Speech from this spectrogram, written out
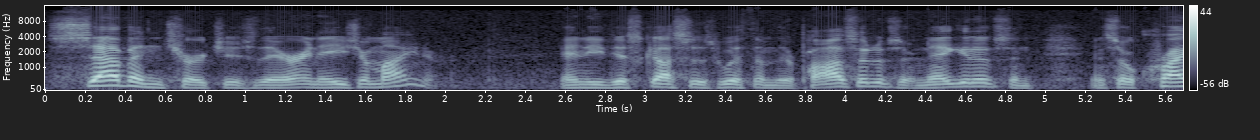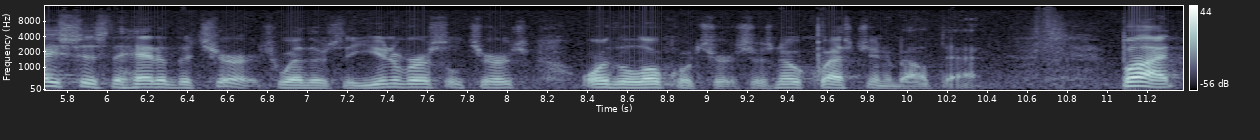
seven churches there in Asia Minor and he discusses with them their positives, or negatives, and, and so Christ is the head of the church, whether it's the universal church or the local church. There's no question about that. But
